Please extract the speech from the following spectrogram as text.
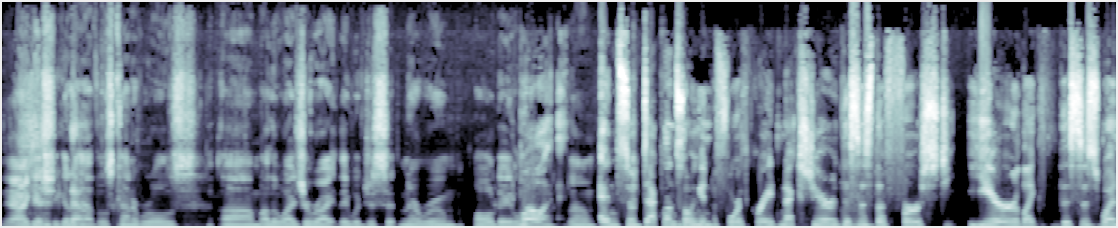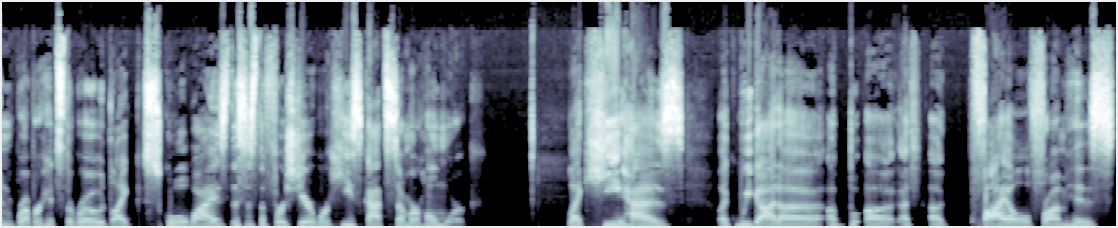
Yeah, I guess you got to No. have those kind of rules. Um, otherwise, you're right. They would just sit in their room all day long. Well, So- and so Declan's going into fourth grade next year. This is Mm-hmm. the first year, like, this is when rubber hits the road, like, school wise. This is the first year where he's got summer homework. Like, he has, like, we got a, a, a, a, a file from his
